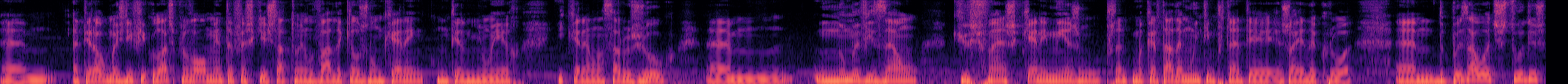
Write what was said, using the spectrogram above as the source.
um, a ter algumas dificuldades. Provavelmente a fasquia está tão elevada que eles não querem cometer nenhum erro e querem lançar o jogo um, numa visão que os fãs querem mesmo. Portanto, uma cartada muito importante é a joia da coroa. Um, depois há outros estúdios,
